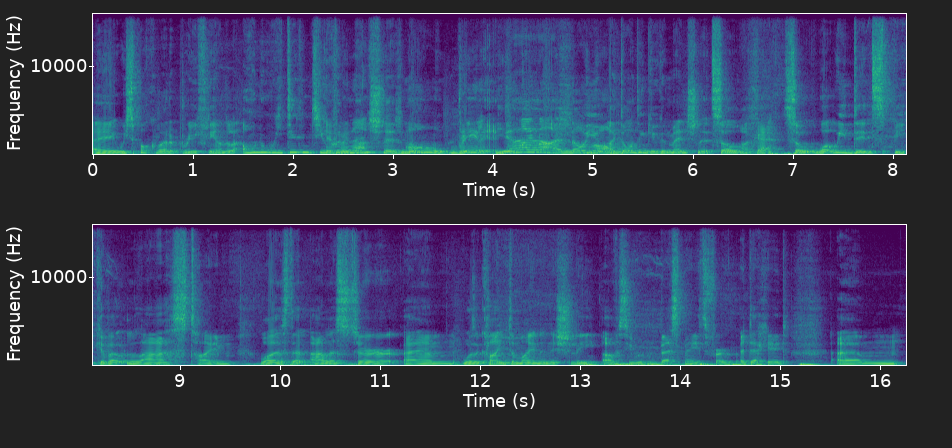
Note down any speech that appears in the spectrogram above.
A, we spoke about it briefly on the. La- oh no, we didn't. You Did couldn't not? mention it. No, Oh, really? Did Yeah, I not? no, you. I don't think you could mention it. So Okay. So what we did speak about last time was that Alastair um, was a client of mine initially. Obviously, we've been best mates for a decade, um,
